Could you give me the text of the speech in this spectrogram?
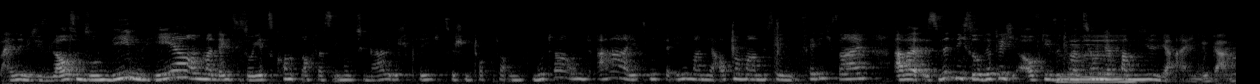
weiß ich nicht, die laufen so nebenher und man denkt sich so, jetzt kommt noch das emotionale Gespräch zwischen Tochter und Mutter und ah, jetzt muss der Ehemann ja auch noch mal ein bisschen fertig sein, aber es wird nicht so wirklich auf die Situation der Familie eingegangen.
